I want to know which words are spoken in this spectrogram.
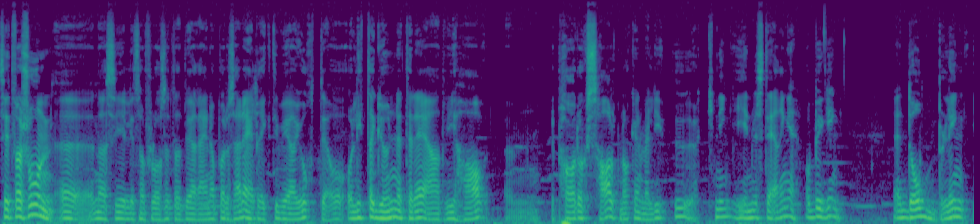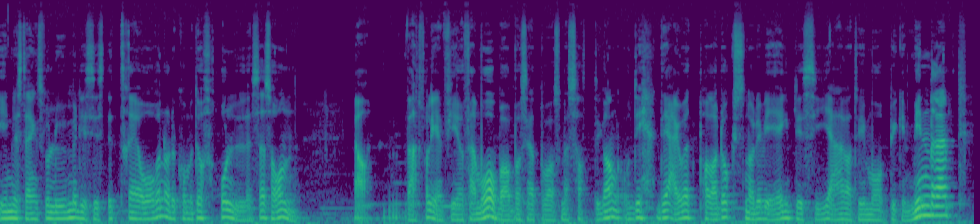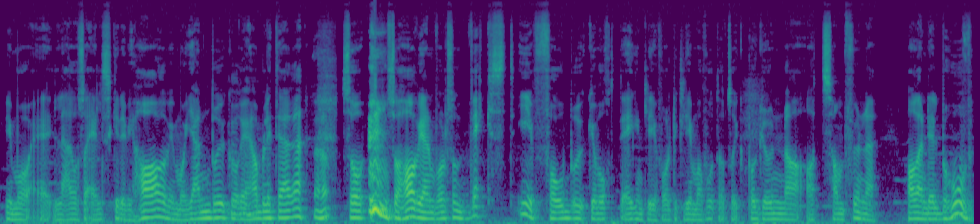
situasjon, eh, når jeg sier litt sånn flåsete at vi har regna på det, så er det helt riktig vi har gjort det. Og, og litt av grunnen til det er at vi har eh, paradoksalt nok en veldig økning i investeringer og bygging. En dobling i investeringsvolumet de siste tre årene, og det kommer til å holde seg sånn ja, i hvert fall i en fire-fem år, bare basert på hva som er satt i gang. Og det, det er jo et paradoks når det vi egentlig sier er at vi må bygge mindre, vi må eh, lære oss å elske det vi har, vi må gjenbruke og rehabilitere. Ja. Så, så, har vi en voldsom vekst i forbruket vårt egentlig i forhold til klimafotavtrykk pga. at samfunnet har en del behov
